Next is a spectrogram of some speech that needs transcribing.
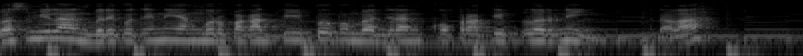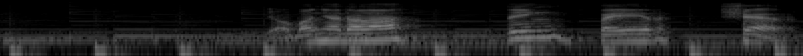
29. Berikut ini yang merupakan tipe pembelajaran kooperatif learning adalah Jawabannya adalah think, pair, share.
